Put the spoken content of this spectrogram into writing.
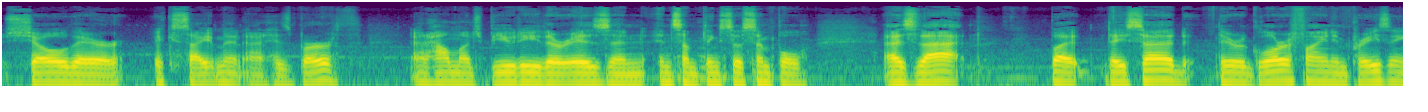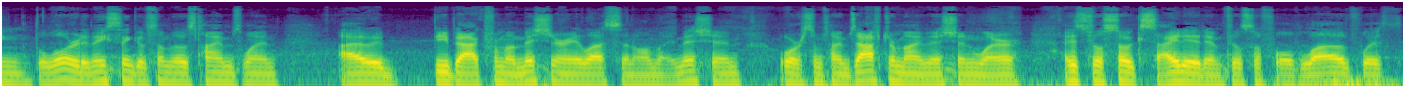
show their excitement at his birth and how much beauty there is in, in something so simple as that. But they said they were glorifying and praising the Lord. It makes think of some of those times when I would be back from a missionary lesson on my mission, or sometimes after my mission, where I just feel so excited and feel so full of love with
